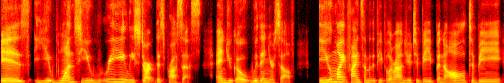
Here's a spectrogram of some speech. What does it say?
is you once you really start this process and you go within yourself you might find some of the people around you to be banal to be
